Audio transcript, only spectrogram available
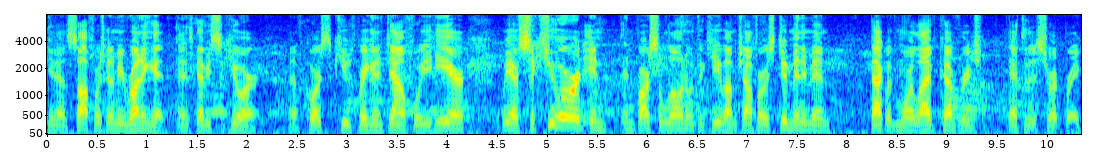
you know, software's going to be running it and it's got to be secure. And of course, theCUBE's breaking it down for you here. We are secured in, in Barcelona with theCUBE. I'm John Furrier, Stu Miniman, back with more live coverage after this short break.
